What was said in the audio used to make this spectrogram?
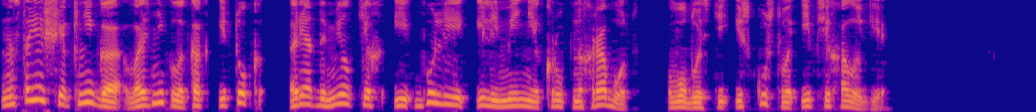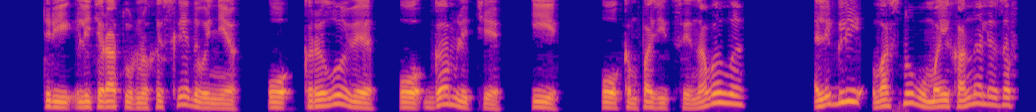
Настоящая книга возникла как итог ряда мелких и более или менее крупных работ в области искусства и психологии. Три литературных исследования о Крылове, о Гамлете и о композиции новеллы легли в основу моих анализов,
